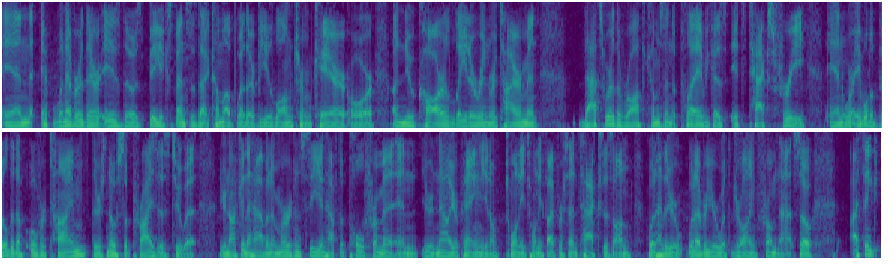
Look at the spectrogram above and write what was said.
And if, whenever there is those big expenses that come up, whether it be long-term care or a new car later in retirement that's where the Roth comes into play because it's tax free and we're able to build it up over time. There's no surprises to it. You're not going to have an emergency and have to pull from it and you're now you're paying, you know, 20, 25% taxes on whatever you're, whatever you're withdrawing from that. So I think,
